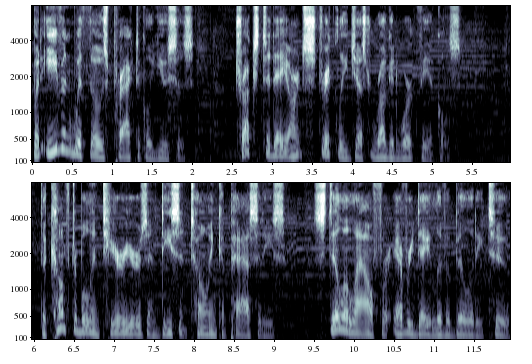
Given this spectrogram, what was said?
But even with those practical uses, trucks today aren't strictly just rugged work vehicles. The comfortable interiors and decent towing capacities still allow for everyday livability too.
